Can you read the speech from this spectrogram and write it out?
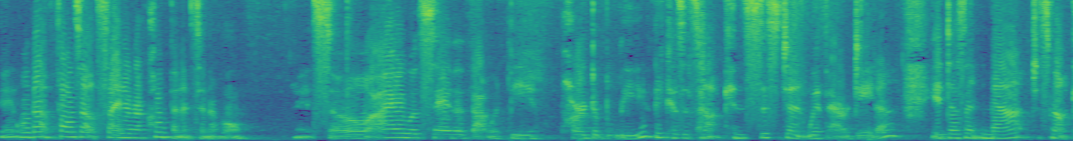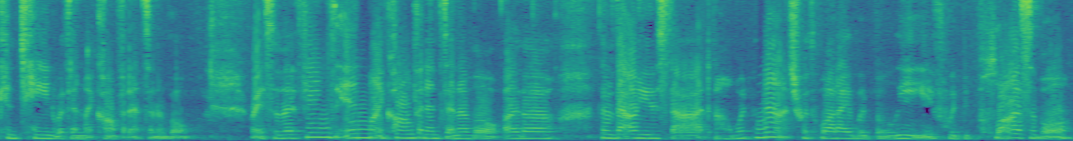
right, well, that falls outside of our confidence interval. Right, so I would say that that would be hard to believe because it's not consistent with our data. It doesn't match. It's not contained within my confidence interval. Right. So the things in my confidence interval are the the values that uh, would match with what I would believe would be plausible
